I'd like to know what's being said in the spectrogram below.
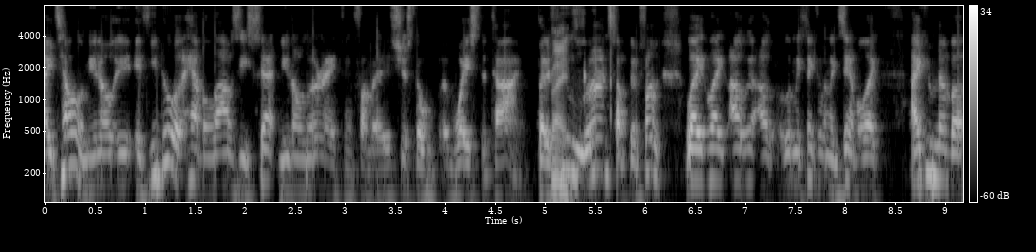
I tell them, you know, if you do have a lousy set and you don't learn anything from it, it's just a waste of time. But if Right. you learn something from, it, like, like, I'll, I'll, let me think of an example. Like, I can remember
